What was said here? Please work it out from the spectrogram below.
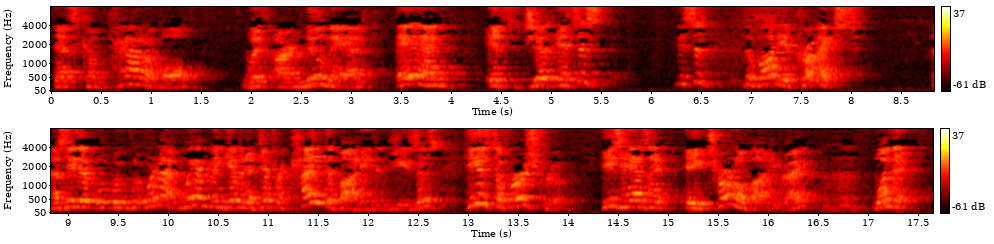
that's compatible with our new man and it's just, it's just, this is the body of Christ. Now see that we're not, we haven't been given a different kind of body than Jesus. He is the first fruit. He has a, an eternal body, right? Mm-hmm. One that,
